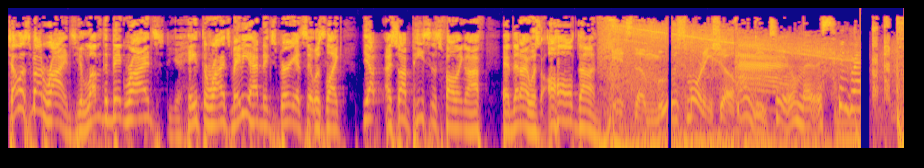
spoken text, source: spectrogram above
Tell us about rides. You love the big rides? Do you hate the rides? Maybe you had an experience that was like, yep, I saw pieces falling off and then I was all done. It's the Moose Morning Show. 92 Moose. Congrats.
